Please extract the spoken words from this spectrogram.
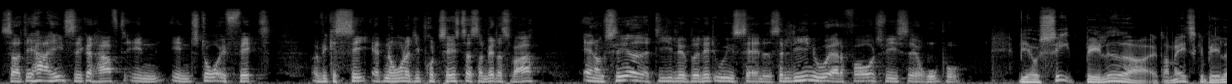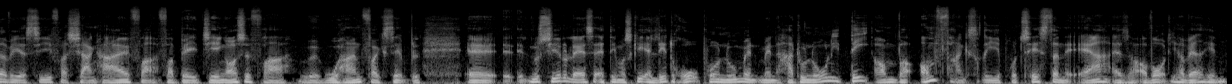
Så det har helt sikkert haft en, en stor effekt, og vi kan se, at nogle af de protester, som ellers var annonceret, at de er løbet lidt ud i sandet. Så lige nu er der forholdsvis øh, ro på. Vi har jo set billeder, øh, dramatiske billeder, vil jeg sige, fra Shanghai, fra, fra Beijing, også fra øh, Wuhan for eksempel. Øh, øh, nu siger du, Lasse, at det måske er lidt ro på nu, men, men har du nogen idé om, hvor omfangsrige protesterne er, altså, og hvor de har været henne?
